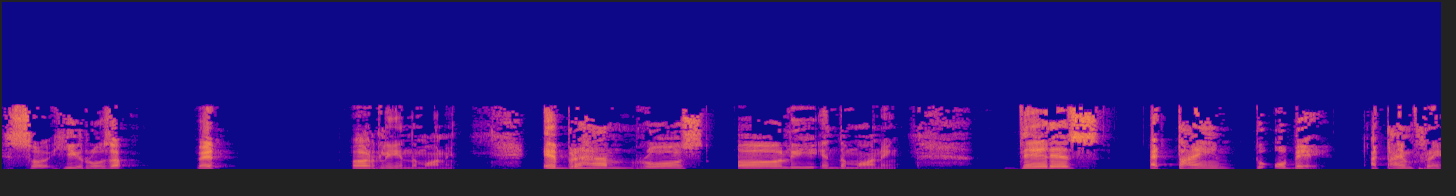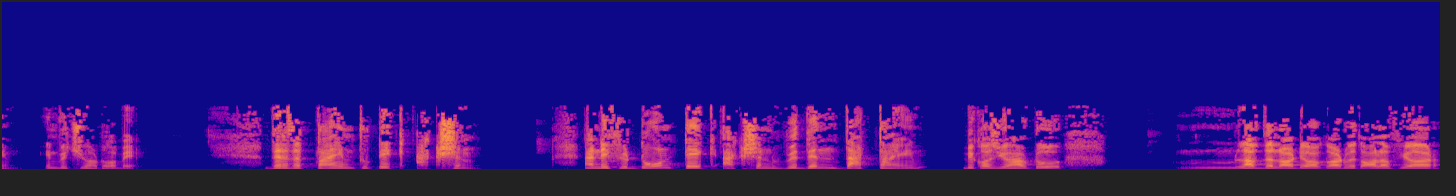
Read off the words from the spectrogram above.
So he rose up when? Early in the morning. Abraham rose early in the morning. There is a time to obey, a time frame in which you have to obey. There is a time to take action. And if you don't take action within that time, because you have to mm, love the Lord your God with all of your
